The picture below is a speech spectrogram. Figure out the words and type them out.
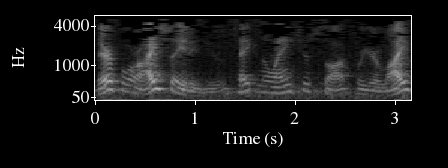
Therefore I say to you, take no anxious thought for your life,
